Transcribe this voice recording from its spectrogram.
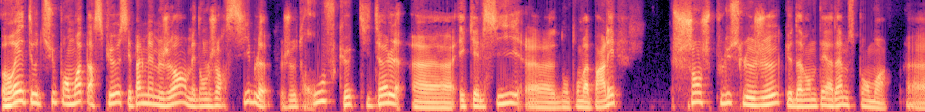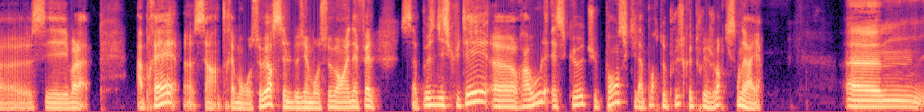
aurait été au-dessus pour moi parce que c'est pas le même genre, mais dans le genre cible, je trouve que Kittle euh, et Kelsey, euh, dont on va parler, changent plus le jeu que Davante Adams pour moi. C'est voilà. Après, euh, c'est un très bon receveur, c'est le deuxième receveur en NFL. Ça peut se discuter. Euh, Raoul, est-ce que tu penses qu'il apporte plus que tous les joueurs qui sont derrière? Euh,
